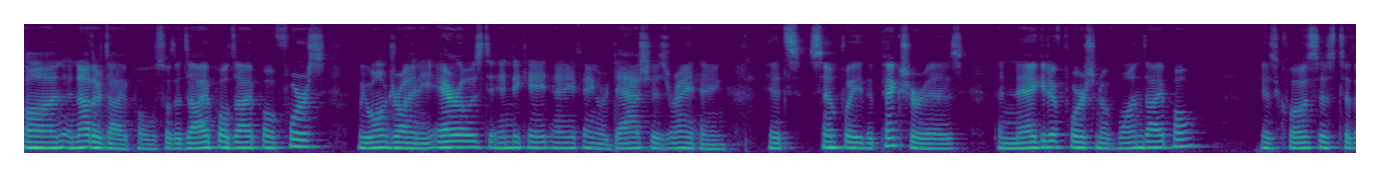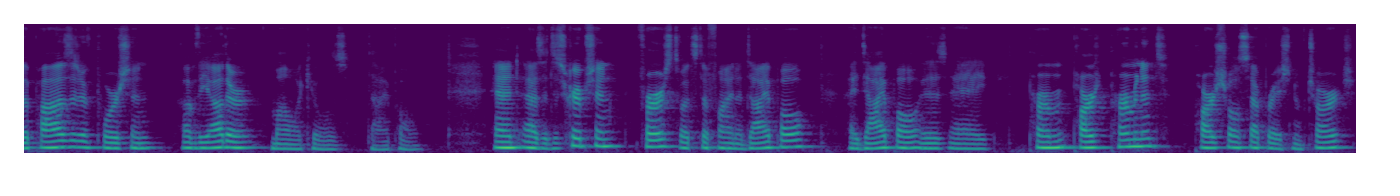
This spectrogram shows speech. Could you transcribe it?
on another dipole. So the dipole-dipole force, we won't draw any arrows to indicate anything or dashes or anything. It's simply the picture is the negative portion of one dipole is closest to the positive portion of the other molecule's dipole. And as a description, first let's define a dipole. A dipole is a par permanent partial separation of charge.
